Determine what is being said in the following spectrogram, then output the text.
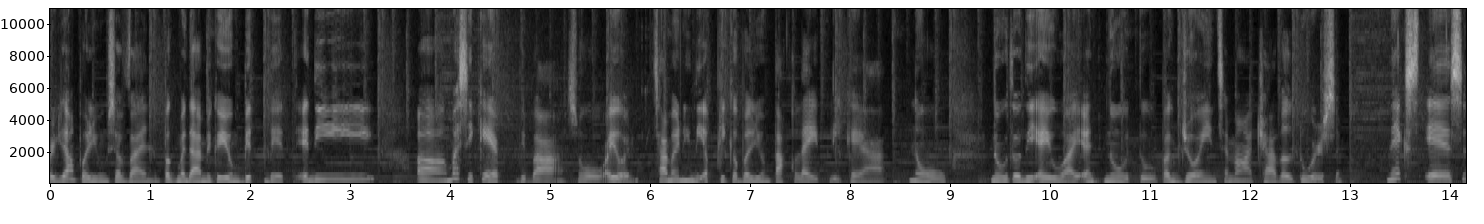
for example, yung sa van, pag madami ko yung bit-bit, edi uh, masikip, 'di ba? So, ayun, sa amin hindi applicable yung pack lightly kaya no no to DIY and no to pag-join sa mga travel tours. Next is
